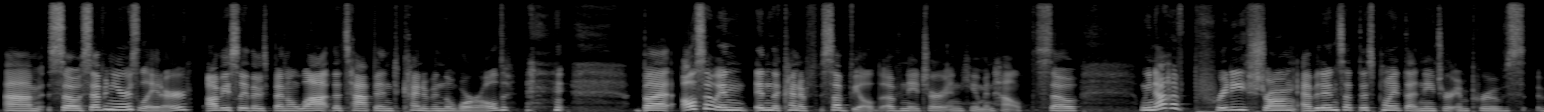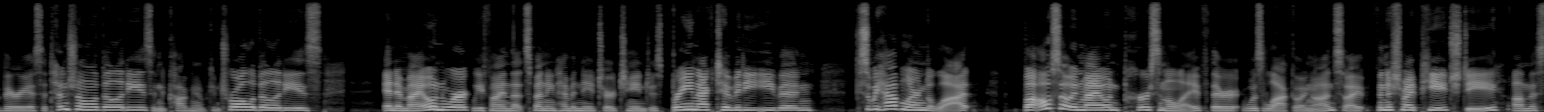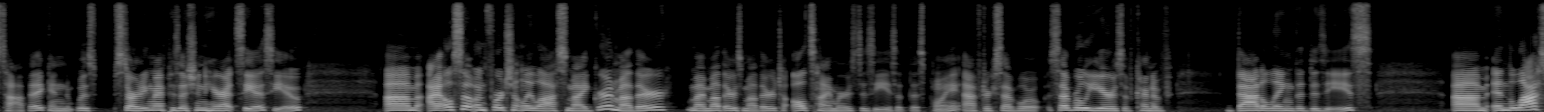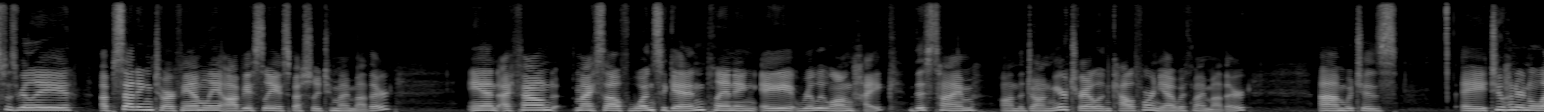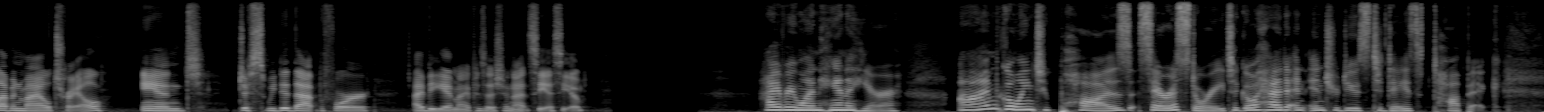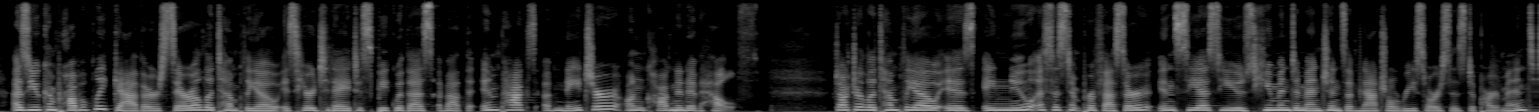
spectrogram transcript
Um, so, seven years later, obviously, there's been a lot that's happened kind of in the world, but also in, in the kind of subfield of nature and human health. So, we now have pretty strong evidence at this point that nature improves various attentional abilities and cognitive control abilities. And in my own work, we find that spending time in nature changes brain activity, even. So, we have learned a lot. But also in my own personal life, there was a lot going on. So I finished my PhD on this topic and was starting my position here at CSU. Um, I also unfortunately lost my grandmother, my mother's mother, to Alzheimer's disease at this point after several several years of kind of battling the disease. Um, and the loss was really upsetting to our family, obviously, especially to my mother. And I found myself once again planning a really long hike, this time on the John Muir Trail in California with my mother, um, which is a 211 mile trail. And just we did that before I began my position at CSU. Hi, everyone. Hannah here. I'm going to pause Sara's story to go ahead and introduce today's topic. As you can probably gather, Sara LoTemplio is here today to speak with us about the impacts of nature on cognitive health. Dr. LoTemplio is a new assistant professor in CSU's Human Dimensions of Natural Resources department.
